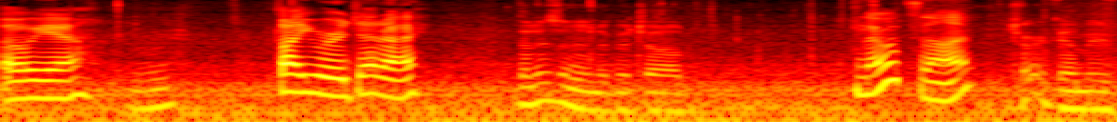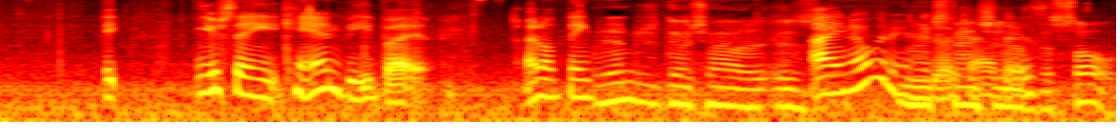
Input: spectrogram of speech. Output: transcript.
Oh yeah. hmm Thought you were a Jedi. That is an indigo child. No, it's not. Sure it can be. You're saying it can be, but I don't think. An indigo child is I know what an an indigo extension child of the soul.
